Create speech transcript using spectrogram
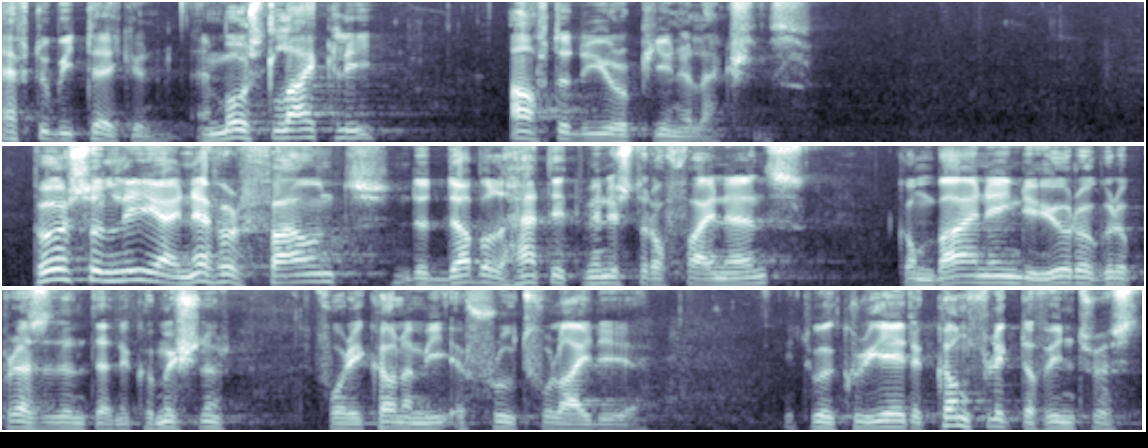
have to be taken, and most likely after the European elections. Personally, I never found the double-hatted Minister of Finance combining the Eurogroup President and the Commissioner for Economy a fruitful idea. It will create a conflict of interest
